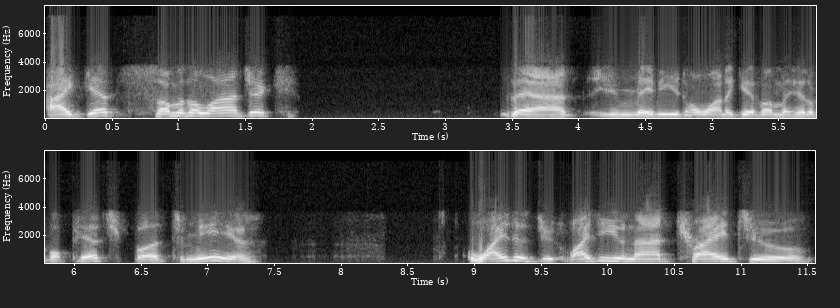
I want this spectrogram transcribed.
I get some of the logic that you maybe you don't want to give him a hittable pitch, but to me, why did you why do you not try to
